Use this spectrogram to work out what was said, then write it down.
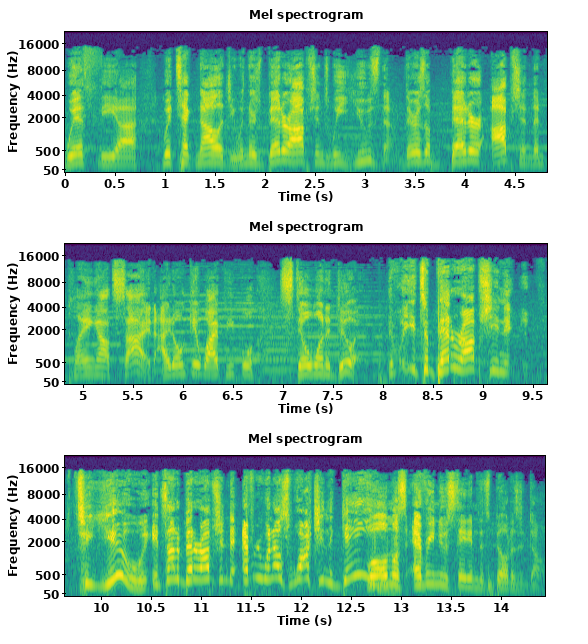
with the uh, with technology. When there's better options, we use them. There's a better option than playing outside. I don't get why people still want to do it. it's a better option to you. It's not a better option to everyone else watching the game. Well, almost every new stadium that's built is a dome.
